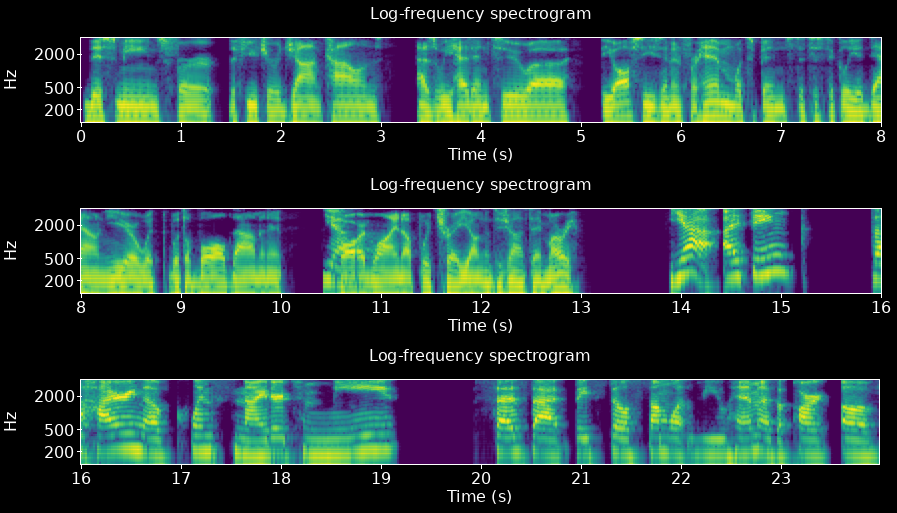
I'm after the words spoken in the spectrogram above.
this means for the future of John Collins as we head into uh, the offseason? And for him, what's been statistically a down year with, with a ball dominant yeah. guard lineup with Trae Young and DeJounte Murray. Yeah, I think the hiring of Quin Snyder to me says that they still somewhat view him as a part of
